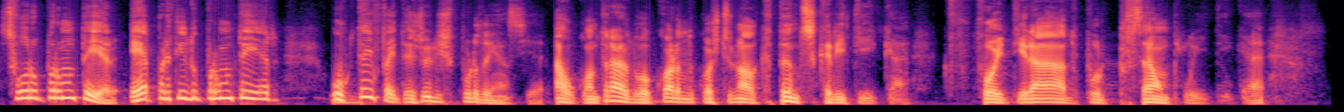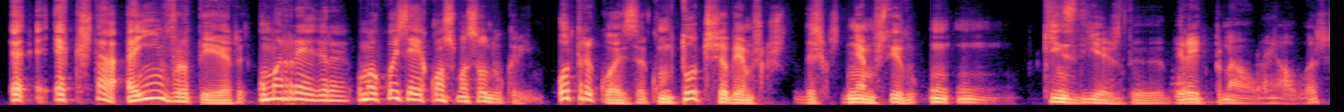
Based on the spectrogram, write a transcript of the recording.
Se for o prometer, é a partir do prometer. O que tem feito a jurisprudência, ao contrário do acordo constitucional que tanto se critica, que foi tirado por pressão política, é, é, que está a inverter uma regra. Uma coisa é a consumação do crime. Outra coisa, como todos sabemos, desde que tenhamos tido um, um 15 dias de direito penal em aulas,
